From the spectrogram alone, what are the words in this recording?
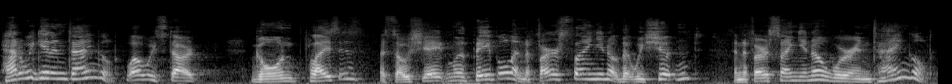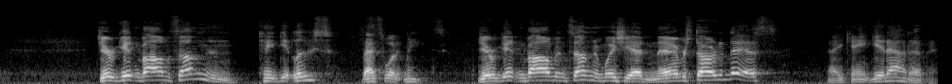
How do we get entangled? Well, we start going places, associating with people, and the first thing you know that we shouldn't, and the first thing you know, we're entangled. You ever get involved in something and can't get loose? That's what it means. You ever get involved in something and wish you had never started this? Now you can't get out of it.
